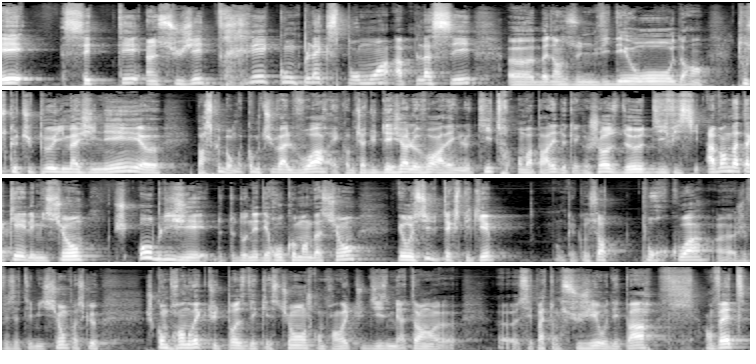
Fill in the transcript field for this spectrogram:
Et c'était un sujet très complexe pour moi à placer euh, ben, dans une vidéo, dans tout ce que tu peux imaginer. euh, parce que, bon, ben, comme tu vas le voir, et comme tu as dû déjà le voir avec le titre, on va parler de quelque chose de difficile. Avant d'attaquer l'émission, je suis obligé de te donner des recommandations et aussi de t'expliquer, en quelque sorte, pourquoi euh, je fais cette émission. Parce que je comprendrais que tu te poses des questions, je comprendrais que tu te dises, mais attends, euh, euh, c'est pas ton sujet au départ. En fait,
